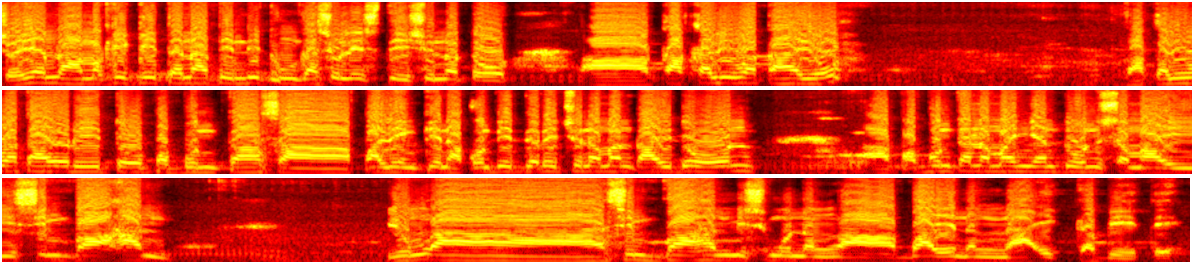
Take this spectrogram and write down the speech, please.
So yan, ah, makikita natin ditong gasoline station na to. Ah, kakaliwa tayo. Kakaliwa tayo rito papunta sa palengke na. Kung didiretso naman tayo doon, ah, papunta naman yan doon sa may simbahan. Yung ah, simbahan mismo ng ah, bayan ng Naik, Cavite.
